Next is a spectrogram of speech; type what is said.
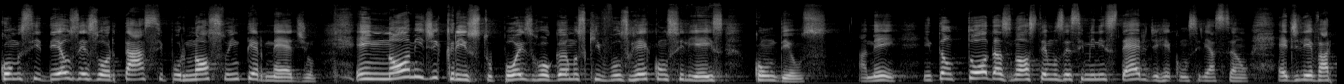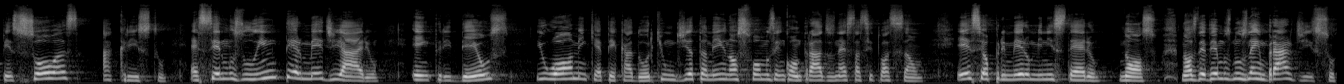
como se Deus exortasse por nosso intermédio. Em nome de Cristo, pois, rogamos que vos reconcilieis com Deus. Amém? Então, todas nós temos esse ministério de reconciliação é de levar pessoas a Cristo, é sermos o intermediário entre Deus e o homem que é pecador, que um dia também nós fomos encontrados nessa situação. Esse é o primeiro ministério nosso. Nós devemos nos lembrar disso,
